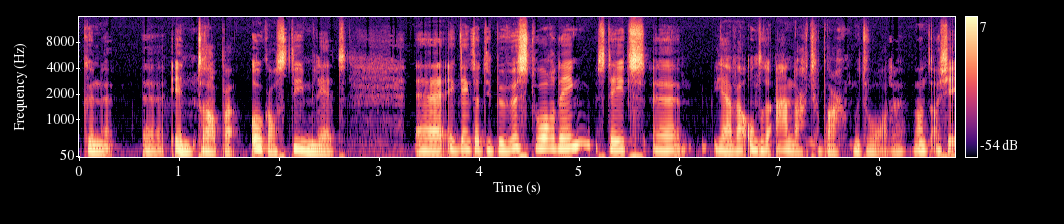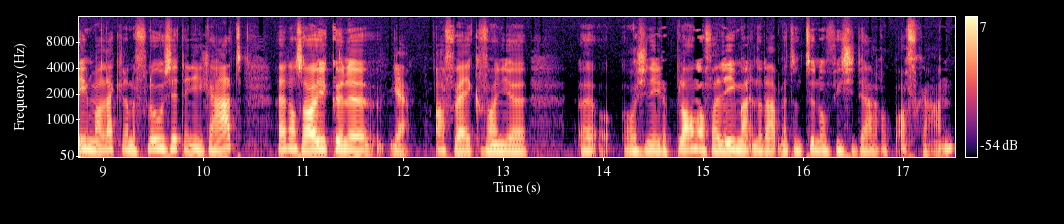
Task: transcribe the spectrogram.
kunnen eh, intrappen, ook als teamlid. Eh, ik denk dat die bewustwording steeds eh, ja, wel onder de aandacht gebracht moet worden. Want als je eenmaal lekker in de flow zit en je gaat, hè, dan zou je kunnen ja, afwijken van je eh, originele plan of alleen maar inderdaad met een tunnelvisie daarop afgaan.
